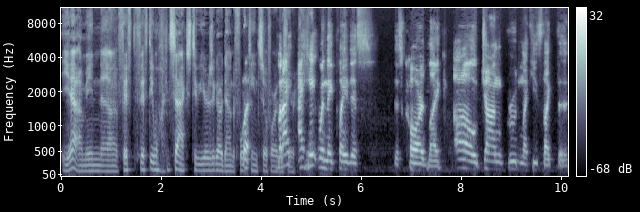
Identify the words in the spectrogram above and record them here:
yeah i mean uh 50, 51 sacks two years ago down to 14 so far But this I, year I hate when they play this this card like, oh, Jon Gruden, like he's like the,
